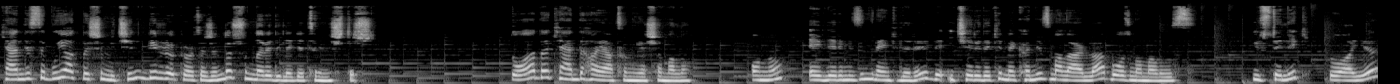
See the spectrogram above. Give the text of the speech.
Kendisi bu yaklaşım için bir röportajında şunları dile getirmiştir. Doğa da kendi hayatını yaşamalı. Onu evlerimizin renkleri ve içerideki mekanizmalarla bozmamalıyız. Üstelik doğayı,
